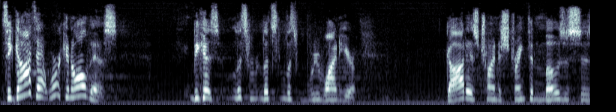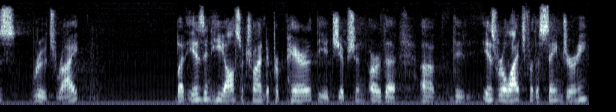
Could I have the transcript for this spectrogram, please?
See, God's at work in all this. Because let's let's let's rewind here. God is trying to strengthen Moses' roots, right? But isn't he also trying to prepare the Egyptian or the uh, the Israelites for the same journey?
